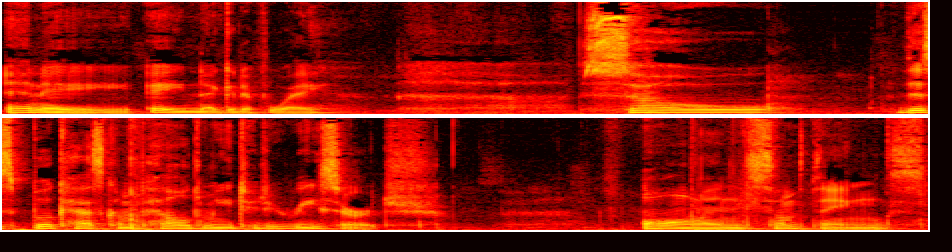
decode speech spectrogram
in a, a negative way. So, this book has compelled me to do research on some things.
